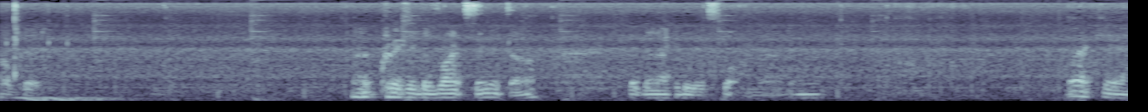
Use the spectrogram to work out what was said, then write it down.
Oh, good. Upgraded the right scimitar, but then I could always swap them around. Okay.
